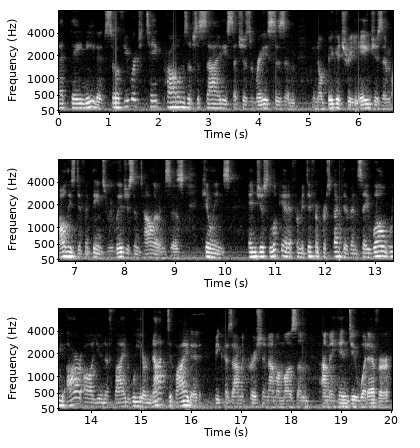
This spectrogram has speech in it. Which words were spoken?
that they needed. So if you were to take problems of society such as racism, you know, bigotry, ageism, all these different things, religious intolerances, killings, and just look at it from a different perspective and say, well, we are all unified. We are not divided because I'm a Christian, I'm a Muslim, I'm a Hindu, whatever,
